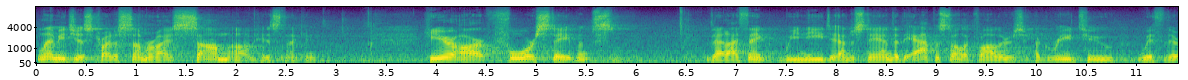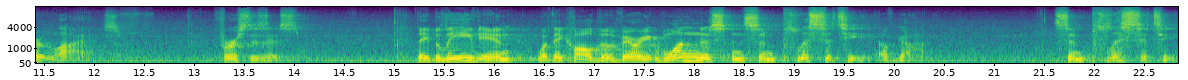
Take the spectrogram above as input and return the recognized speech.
Let me just try to summarize some of his thinking. Here are four statements that I think we need to understand that the Apostolic Fathers agreed to with their lives. First is this they believed in what they called the very oneness and simplicity of God. Simplicity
